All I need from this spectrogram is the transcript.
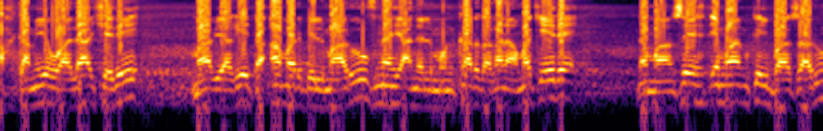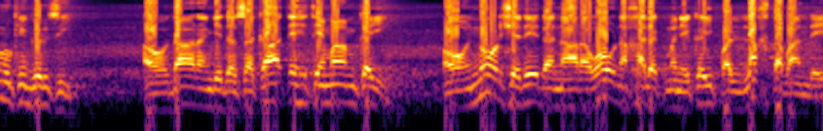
محکمه والا چې دی ما بیا غی ته امر بالمعروف نهی عن المنکر دغه نامه کې دی د مانزه اهتمام کوي بازارونو کې ګرځي او دا رنګ د زکات اهتمام کوي او نور شه دی د نارواو نه خلق منې کوي په لخت باندې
